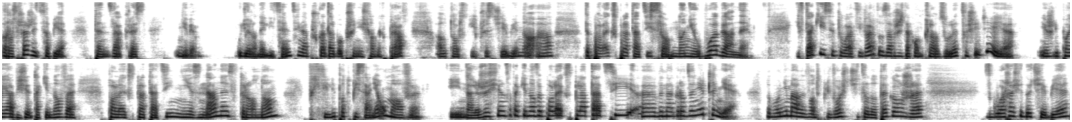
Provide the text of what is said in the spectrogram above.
rozszerzyć sobie ten zakres, nie wiem, udzielonej licencji na przykład albo przeniesionych praw autorskich przez ciebie, no a te pola eksploatacji są no nieubłagane. I w takiej sytuacji warto zawrzeć taką klauzulę, co się dzieje, jeżeli pojawi się takie nowe pole eksploatacji nieznane stronom w chwili podpisania umowy. I należy się za takie nowe pole eksploatacji e, wynagrodzenie, czy nie? No bo nie mamy wątpliwości co do tego, że zgłasza się do ciebie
